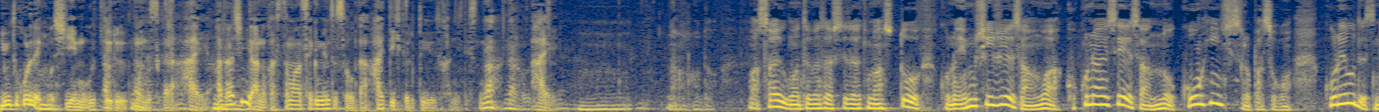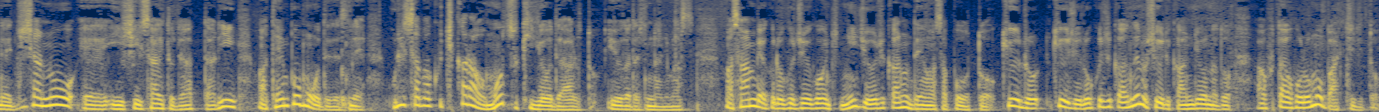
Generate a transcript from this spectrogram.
いうとところでこう CM を打っているもんですから、はい、新しいあのカスタマーセグメント層が入ってきているという感じですね。なるほど、はい、なるほどまあ、最後まとめさせていただきますと、この MCJ さんは国内生産の高品質のパソコン、これをですね、自社の、えー、EC サイトであったり、まあ、店舗網でですね、売りさばく力を持つ企業であるという形になります。まあ、365日24時間の電話サポート、96時間での修理完了など、アフターフォローもバッチリと。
